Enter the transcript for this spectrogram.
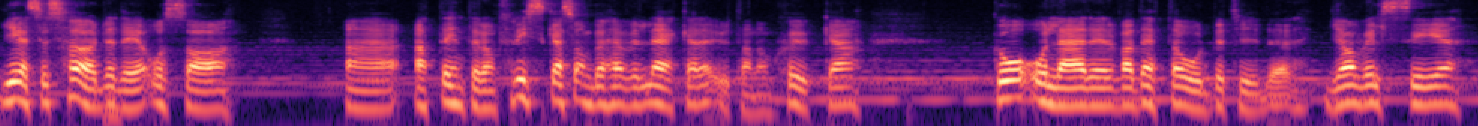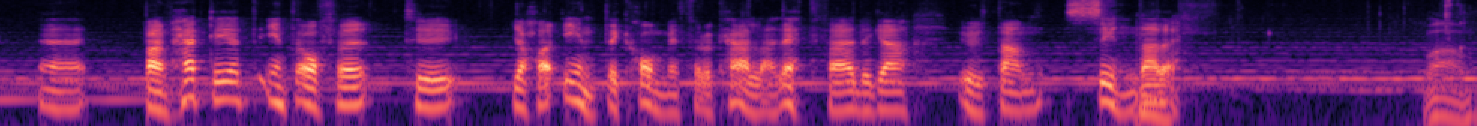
Jesus hörde det och sa eh, att det inte är de friska som behöver läkare utan de sjuka. Gå och lär er vad detta ord betyder. Jag vill se eh, barmhärtighet, inte offer, ty jag har inte kommit för att kalla rättfärdiga utan syndare. Mm. Wow.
